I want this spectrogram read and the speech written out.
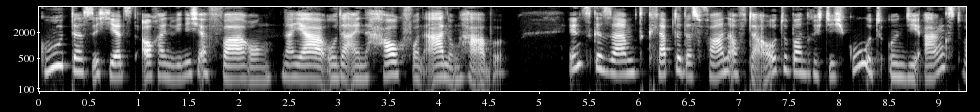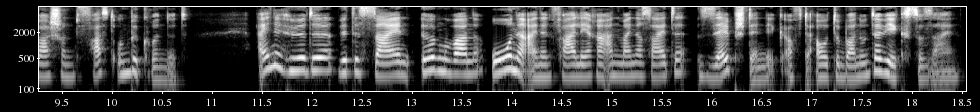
Gut, dass ich jetzt auch ein wenig Erfahrung, naja, oder einen Hauch von Ahnung habe. Insgesamt klappte das Fahren auf der Autobahn richtig gut und die Angst war schon fast unbegründet. Eine Hürde wird es sein, irgendwann ohne einen Fahrlehrer an meiner Seite selbstständig auf der Autobahn unterwegs zu sein.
